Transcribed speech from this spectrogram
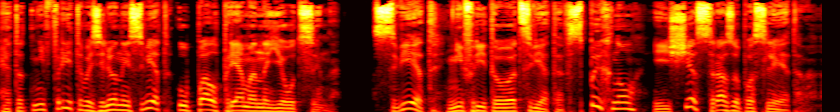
этот нефритово-зеленый свет упал прямо на Яуцина. Свет нефритового цвета вспыхнул и исчез сразу после этого.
